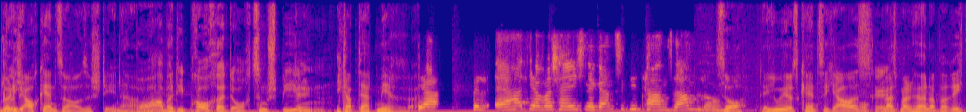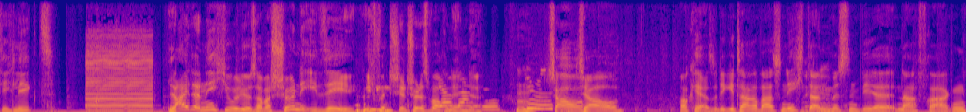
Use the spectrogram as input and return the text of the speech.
Würde ich auch gern zu Hause stehen haben. Boah, aber die braucht er doch zum Spielen. Ich glaube, der hat mehrere. Ja, er hat ja wahrscheinlich eine ganze Gitarrensammlung. So, der Julius kennt sich aus. Okay. Lass mal hören, ob er richtig liegt. Leider nicht, Julius, aber schöne Idee. Ich wünsche dir ein schönes Ja, Wochenende. danke. Tschüss. Ciao. Ciao. Okay, also die Gitarre war es nicht. Dann Nee. müssen wir nachfragen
